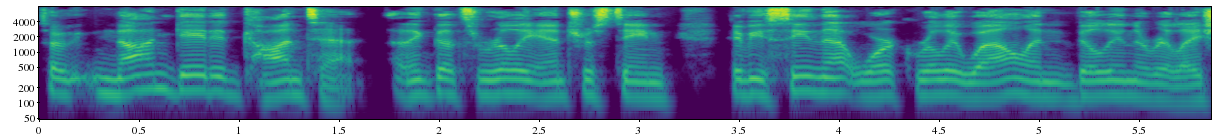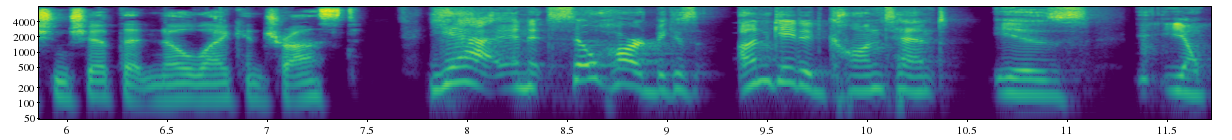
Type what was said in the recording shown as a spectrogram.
So non-gated content, I think that's really interesting. Have you seen that work really well in building the relationship that know, like, and trust? Yeah, and it's so hard because ungated content is you know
